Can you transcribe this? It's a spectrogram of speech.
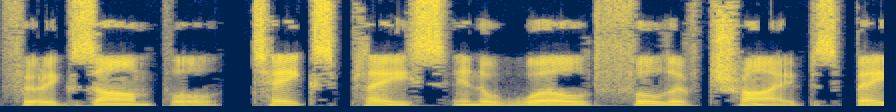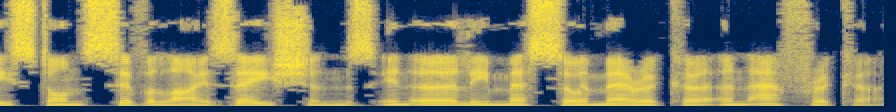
for example, takes place in a world full of tribes based on civilizations in early Mesoamerica and Africa.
